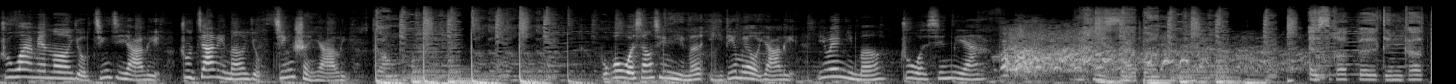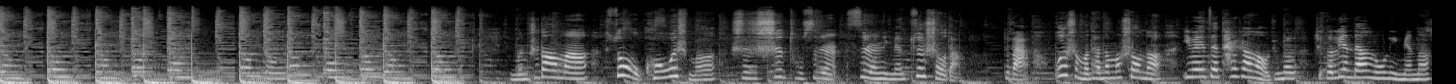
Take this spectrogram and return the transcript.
住外面呢有经济压力，住家里呢有精神压力。不过我相信你们一定没有压力，因为你们住我心里啊。你们知道吗？孙悟空为什么是师徒四人四人里面最瘦的？对吧？为什么他那么瘦呢？因为在太上老君的这个炼丹炉里面呢，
